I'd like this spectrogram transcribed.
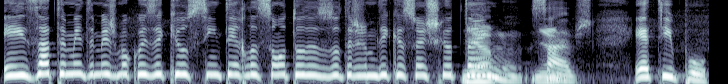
É exatamente a mesma coisa que eu sinto em relação a todas as outras medicações que eu Yeah, tenho, yeah. sabes? É tipo,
